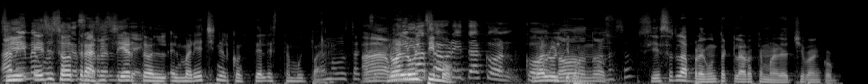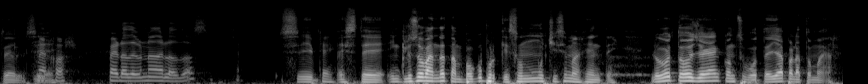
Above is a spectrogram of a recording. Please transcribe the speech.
A Sí, esa es otra, sí es cierto. El, el mariachi en el cóctel está muy padre. mí me gusta que Ah, se- No al último. ahorita con, con- al No, último. no, no. ¿Con eso? Si esa es la pregunta, claro que mariachi va en cóctel, sí. Mejor. Pero de uno de los dos. sí. Sí, Sí. este, incluso banda tampoco porque son muchísima gente. Luego todos llegan con su botella para tomar.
